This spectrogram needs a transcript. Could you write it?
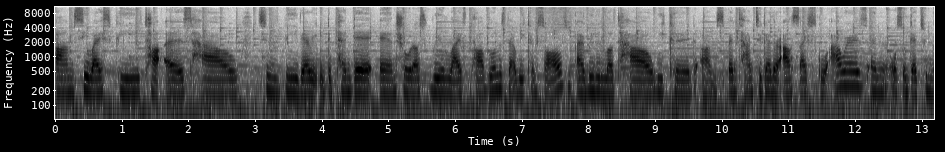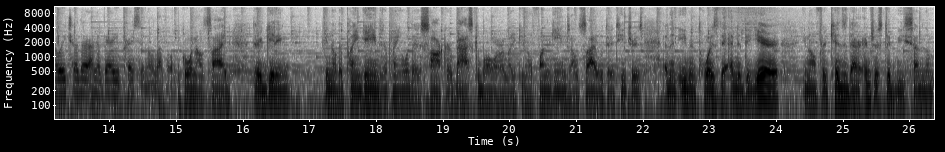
Um, CYSP taught us how to be very independent and showed us real life problems that we can solve. I really loved how we could um, spend time together outside school hours and also get to know each other on a very personal level. Going outside, they're getting you know, they're playing games, they're playing whether it's soccer, basketball, or like, you know, fun games outside with their teachers. And then even towards the end of the year, you know, for kids that are interested, we send them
